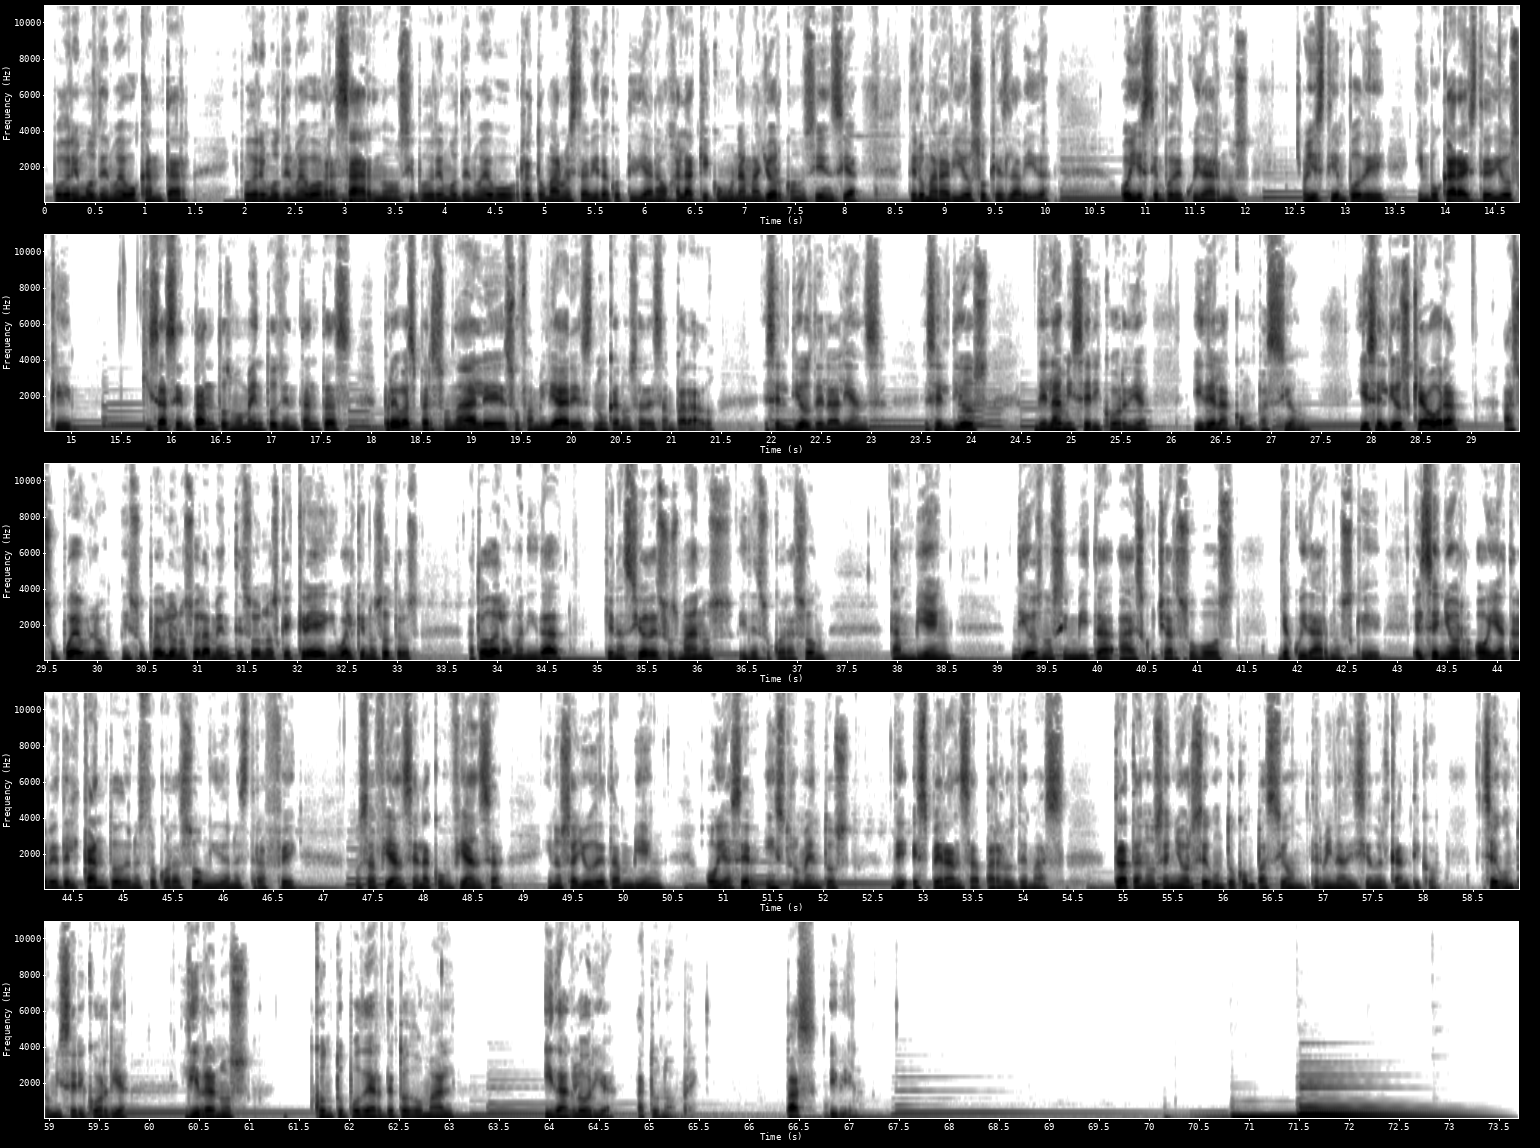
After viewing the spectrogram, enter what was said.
podremos de nuevo cantar y podremos de nuevo abrazarnos y podremos de nuevo retomar nuestra vida cotidiana, ojalá que con una mayor conciencia de lo maravilloso que es la vida. Hoy es tiempo de cuidarnos, hoy es tiempo de invocar a este Dios que quizás en tantos momentos y en tantas pruebas personales o familiares nunca nos ha desamparado. Es el Dios de la alianza es el Dios de la misericordia y de la compasión. Y es el Dios que ahora a su pueblo, y su pueblo no solamente son los que creen igual que nosotros, a toda la humanidad que nació de sus manos y de su corazón, también Dios nos invita a escuchar su voz y a cuidarnos, que el Señor hoy a través del canto de nuestro corazón y de nuestra fe nos afiance en la confianza y nos ayude también hoy a ser instrumentos de esperanza para los demás. Trátanos, Señor, según tu compasión, termina diciendo el cántico, según tu misericordia, líbranos con tu poder de todo mal y da gloria a tu nombre. Paz y bien.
